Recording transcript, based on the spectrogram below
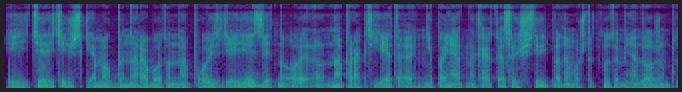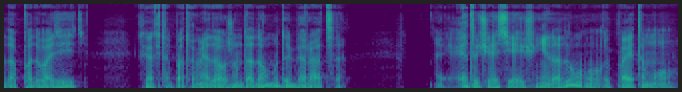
И теоретически я мог бы на работу на поезде ездить, но на практике это непонятно, как осуществить, потому что кто-то меня должен туда подвозить, как-то потом я должен до дома добираться. Эту часть я еще не додумал, и поэтому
